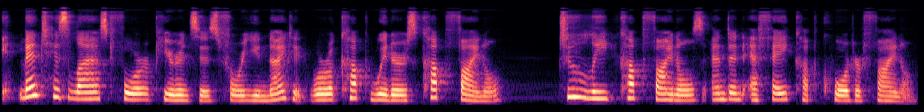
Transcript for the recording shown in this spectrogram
It meant his last four appearances for United were a Cup Winners' Cup final, two League Cup finals and an FA Cup quarter-final.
